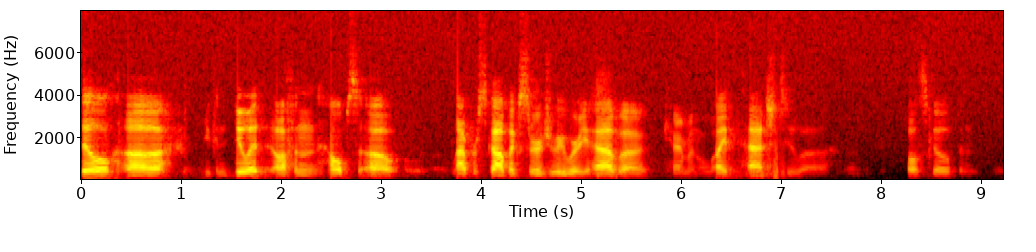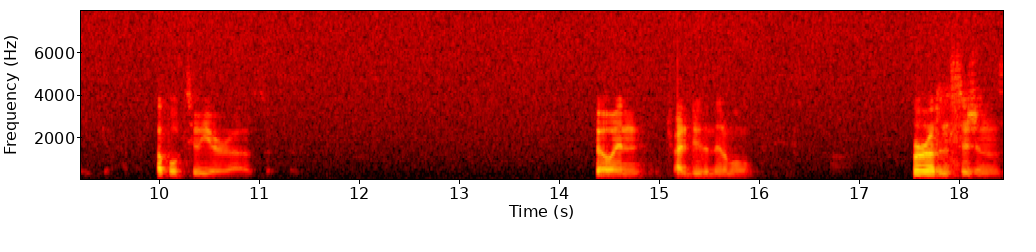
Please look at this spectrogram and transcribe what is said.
Still, uh, you can do it. Often helps. Uh, laparoscopic surgery, where you have a camera and a light attached to a telescope and coupled to your uh, go in, try to do the minimal number of incisions.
